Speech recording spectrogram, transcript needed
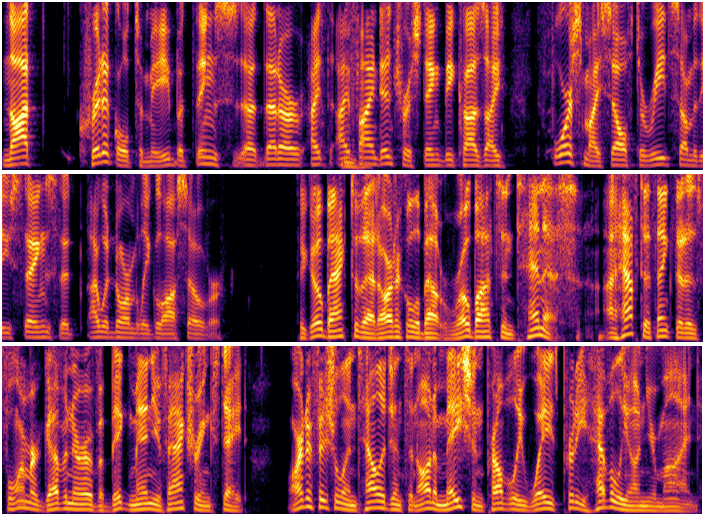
not critical to me, but things uh, that are I, I mm-hmm. find interesting because I force myself to read some of these things that I would normally gloss over. To go back to that article about robots in tennis, I have to think that as former governor of a big manufacturing state, artificial intelligence and automation probably weighs pretty heavily on your mind.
